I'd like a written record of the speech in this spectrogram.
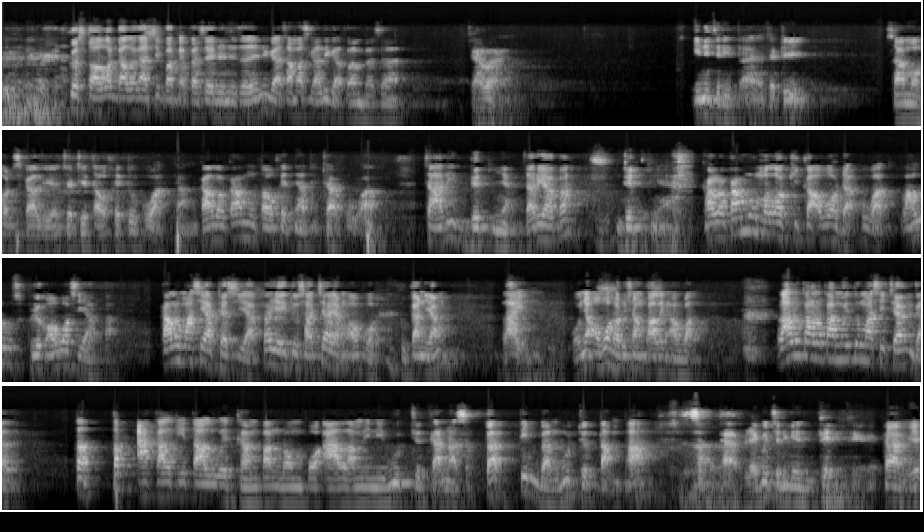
Gus tolong kalau ngasih pakai bahasa Indonesia ini nggak sama sekali nggak paham bahasa Jawa. Ini cerita ya. Jadi saya mohon sekali ya, jadi tauhid itu kuatkan. Kalau kamu tauhidnya tidak kuat, cari ditnya. Cari apa? Ditnya. Kalau kamu melogika Allah tidak kuat, lalu sebelum Allah siapa? Kalau masih ada siapa, yaitu saja yang Allah, bukan yang lain. Pokoknya Allah harus yang paling awal. Lalu kalau kamu itu masih janggal, tetap akal kita luwih gampang nompo alam ini wujud karena sebab timbang wujud tanpa sebab. Lagu jenengin dit. Paham ya?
